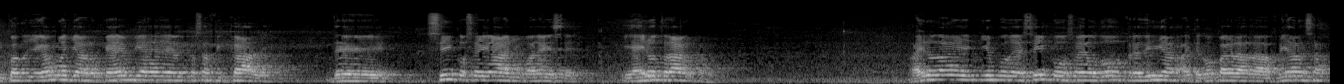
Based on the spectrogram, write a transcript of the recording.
Y cuando llegamos allá, lo que hay un viaje de cosas fiscales de 5 o 6 años parece, y ahí nos trancan. Ahí nos dan el tiempo de 5 o 6 o 2 3 días, hay que no pagar la, la, fianza,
